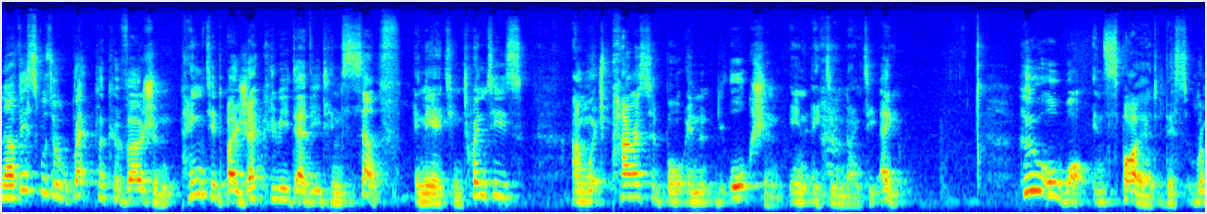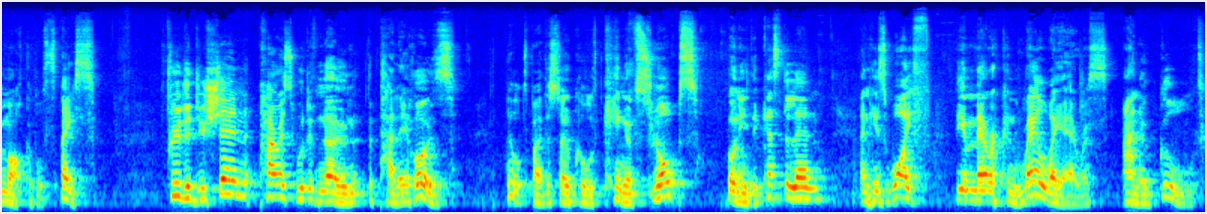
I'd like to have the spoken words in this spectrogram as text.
Now, this was a replica version painted by Jacques Louis David himself in the 1820s, and which Paris had bought in the auction in 1898. Who or what inspired this remarkable space? Through the Duchêne, Paris would have known the Palais Rose, built by the so called King of Snobs, Boni de Castellane, and his wife, the American railway heiress, Anna Gould.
